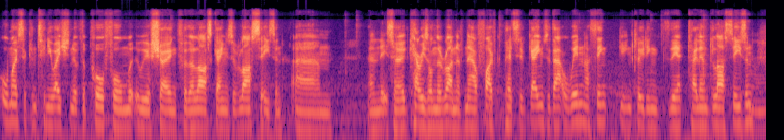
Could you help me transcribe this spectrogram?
almost a continuation of the poor form that we were showing for the last games of last season. Um, and it's, uh, it carries on the run of now five competitive games without a win, I think, including the tail end of last season.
